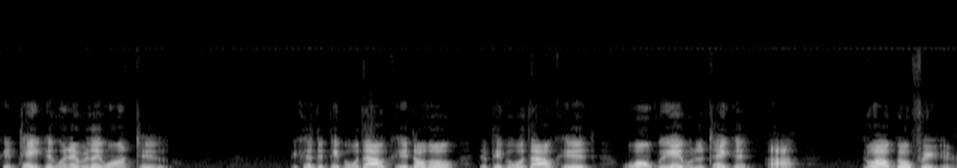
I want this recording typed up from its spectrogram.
can take it whenever they want to. Because the people without kids, although the people without kids won't be able to take it, uh, well, go figure.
